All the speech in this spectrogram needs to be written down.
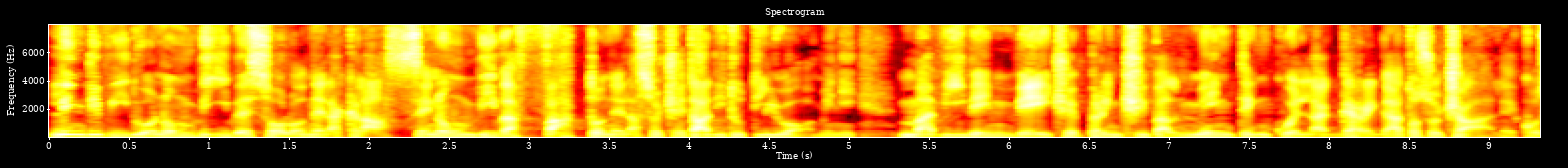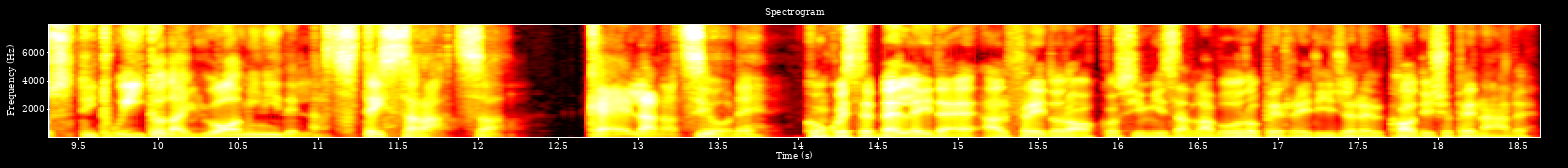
L'individuo non vive solo nella classe, non vive affatto nella società di tutti gli uomini, ma vive invece principalmente in quell'aggregato sociale costituito dagli uomini della stessa razza, che è la nazione. Con queste belle idee, Alfredo Rocco si mise al lavoro per redigere il codice penale.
